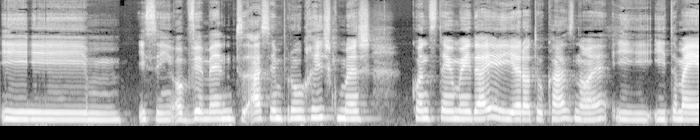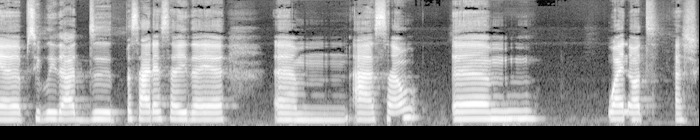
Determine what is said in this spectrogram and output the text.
E, e sim, obviamente há sempre um risco, mas quando se tem uma ideia, e era o teu caso, não é? E, e também a possibilidade de passar essa ideia um, à ação, um, why not? Acho,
